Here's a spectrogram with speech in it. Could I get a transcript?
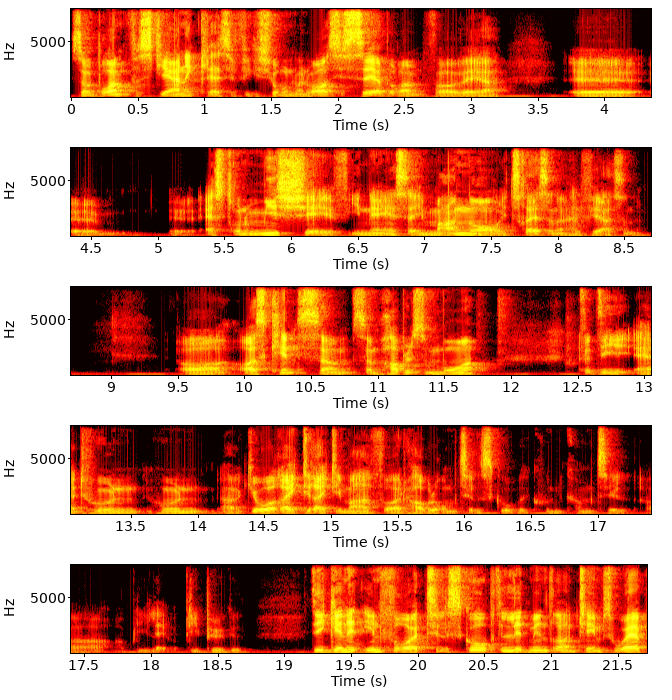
som er berømt for stjerneklassifikation, men var også især berømt for at være øh, øh, Øh, astronomichef i NASA i mange år i 60'erne og 70'erne. Og også kendt som, som Hubbles mor, fordi at hun, hun gjorde rigtig, rigtig meget for, at Hubble-rumteleskopet kunne komme til at, at blive, lavet, blive bygget. Det er igen et infrarødt teleskop, det er lidt mindre end James Webb,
